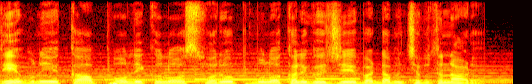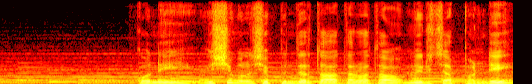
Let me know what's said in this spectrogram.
దేవుని యొక్క పోలికలో స్వరూపములో కలుగజేయబడ్డామని చెబుతున్నాడు. కొన్ని విషయములు చెప్పిన తర్వాత తర్వాత మీరు చెప్పండి.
